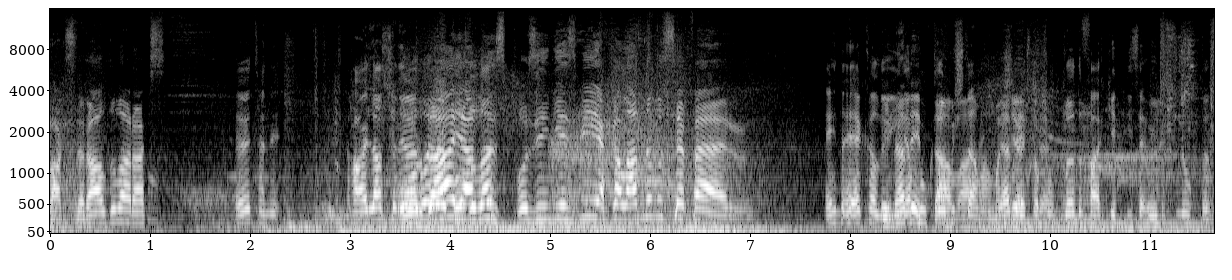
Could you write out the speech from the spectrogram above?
Rox'ları aldılar Rox. Evet hani hala Soner Orada var yalnız pozing gezmeyi yakalandı bu sefer. Ena'ya kalıyor. İnat Yine etti huklamıştı ama, ama. inat Jericho hukladı fark ettiyse ölüsünü hukladı.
